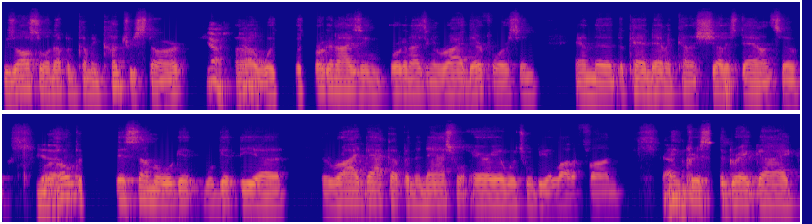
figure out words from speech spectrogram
who's also an up and coming country star, yeah, uh, was, was organizing organizing a ride there for us, and and the the pandemic kind of shut us down. So yeah. we're hoping this summer we'll get we'll get the uh, the ride back up in the Nashville area, which will be a lot of fun. And Chris is a great guy.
